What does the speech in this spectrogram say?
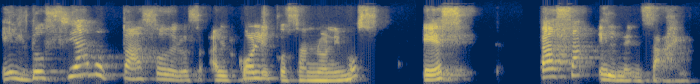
El doceavo paso de los Alcohólicos Anónimos es, pasa el mensaje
